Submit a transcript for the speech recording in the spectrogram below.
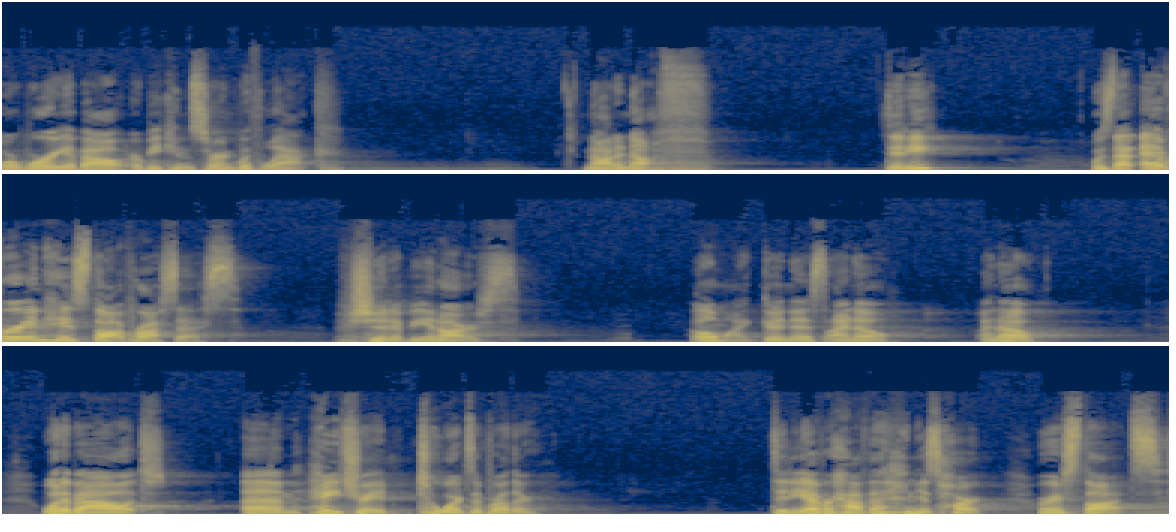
or worry about or be concerned with lack? Not enough. Did he? Was that ever in his thought process? Should it be in ours? Oh my goodness, I know. I know. What about um, hatred towards a brother? Did he ever have that in his heart or his thoughts?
